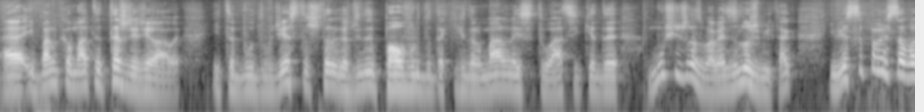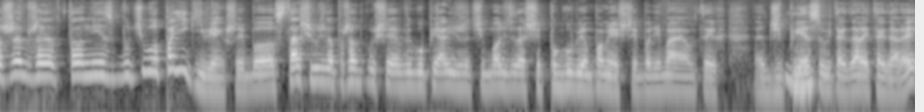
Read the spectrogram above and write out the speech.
e, i bankomaty też nie działały. I to był 24 godziny powrót do takich normalnej sytuacji, kiedy musisz rozmawiać z ludźmi, tak? I wiesz co, powiem, zauważyłem, że to nie zbudziło paniki większej, bo starsi ludzie na początku się wygłupiali, że ci młodzi zaraz się pogubią po mieście, bo nie mają tych e, GPS-ów i tak dalej, i tak dalej.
